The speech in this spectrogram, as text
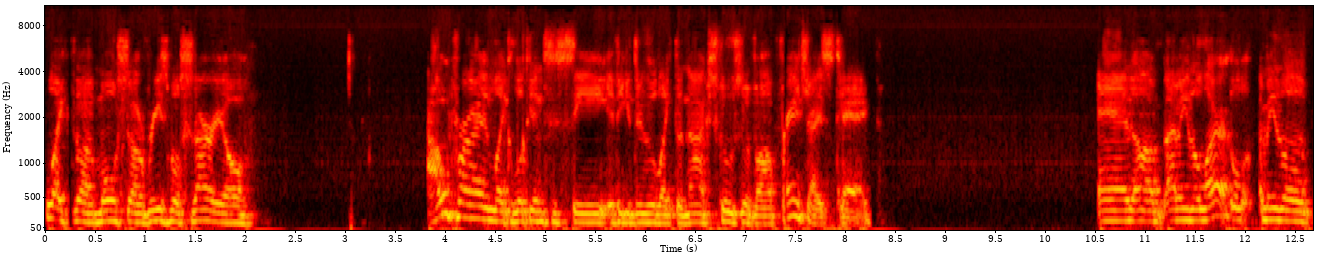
like the most uh, reasonable scenario. I would probably like looking to see if you could do like the non-exclusive uh, franchise tag. And um, I mean the I mean the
